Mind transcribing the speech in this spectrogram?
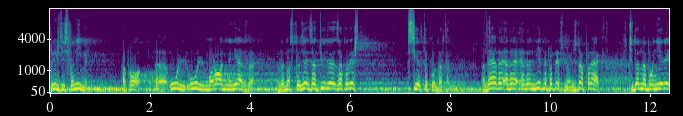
prish disponimin, apo ul ul moralin e njerëzve, dhe mosprezenca e tyne zakonisht sjell të kundërtën. Dhe edhe edhe edhe në jetën e përditshme, në çdo projekt që don me bo njeri,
